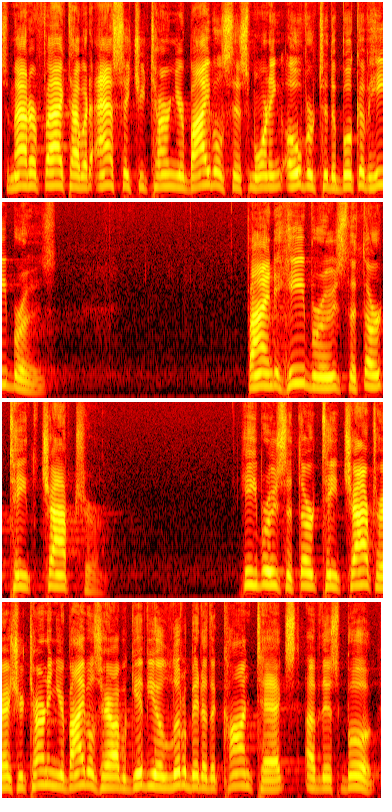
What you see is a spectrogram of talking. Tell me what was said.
As a matter of fact, I would ask that you turn your Bibles this morning over to the book of Hebrews. Find Hebrews, the 13th chapter. Hebrews, the 13th chapter. As you're turning your Bibles here, I will give you a little bit of the context of this book.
